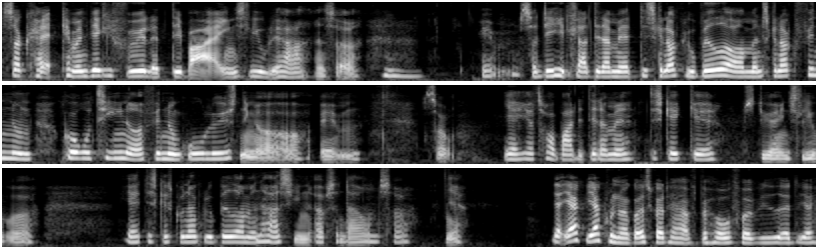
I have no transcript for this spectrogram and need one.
så kan, kan man virkelig føle, at det bare er ens liv, det her. Altså, Mm. øhm, så det er helt klart det der med, at det skal nok blive bedre, og man skal nok finde nogle gode rutiner, og finde nogle gode løsninger. Og, øhm, så ja, jeg tror bare, det er det der med, det skal ikke øh, styre ens liv, og ja, det skal sgu nok blive bedre, man har sine ups and downs, så ja. Jeg, jeg, jeg kunne nok også godt have haft behov for at vide, at jeg,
